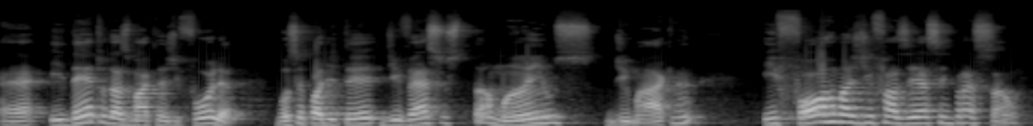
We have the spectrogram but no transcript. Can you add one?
É, e dentro das máquinas de folha, você pode ter diversos tamanhos de máquina e formas de fazer essa impressão.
